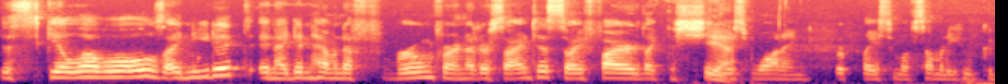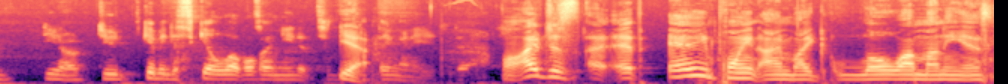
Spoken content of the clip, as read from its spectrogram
the skill levels I needed, and I didn't have enough room for another scientist, so I fired like the Yeah. shittiest one and replaced him with somebody who could, you know, do give me the skill levels I needed to do Yeah. the thing I needed. Well, I just at any point I'm like low on money and it's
